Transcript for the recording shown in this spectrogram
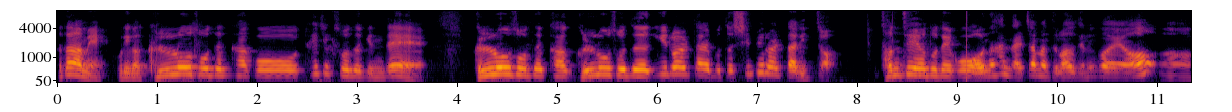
그 다음에 우리가 근로소득하고 퇴직소득인데 근로소득하고 근로소득 1월 달부터 11월 달 있죠. 전체여도 되고 어느 한 날짜만 들어와도 되는 거예요. 어,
